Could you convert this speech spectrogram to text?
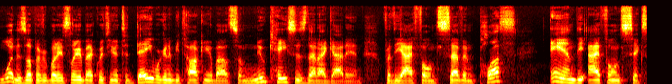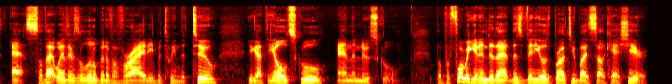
What is up everybody, it's Larry back with you and today we're going to be talking about some new cases that I got in for the iPhone 7 Plus and the iPhone 6s. So that way there's a little bit of a variety between the two. You got the old school and the new school. But before we get into that, this video is brought to you by Cell Cashier.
